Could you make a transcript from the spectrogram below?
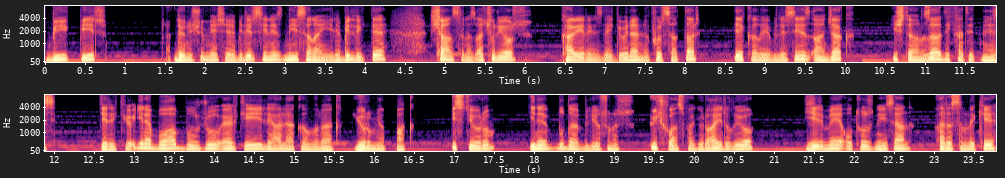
büyük bir dönüşüm yaşayabilirsiniz. Nisan ayı ile birlikte şansınız açılıyor. Kariyerinizdeki önemli fırsatlar yakalayabilirsiniz. Ancak iştahınıza dikkat etmeniz gerekiyor. Yine boğa burcu erkeği ile alakalı olarak yorum yapmak istiyorum. Yine bu da biliyorsunuz 3 vasfa göre ayrılıyor. 20-30 Nisan arasındaki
